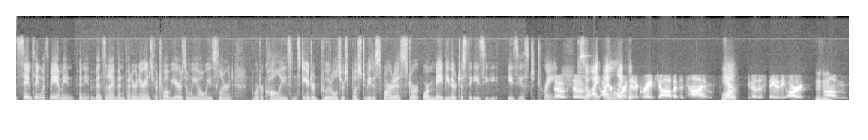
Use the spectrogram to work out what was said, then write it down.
same thing with me. I mean, Vin- Vince and I have been veterinarians for 12 years, and we always learned border collies and standard poodles are supposed to be the smartest, or or maybe they're just the easy easiest to train. So, so, I, Dr. I like Coren what did a great job at the time for Yeah. you know the state of the art. Mhm. Um,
